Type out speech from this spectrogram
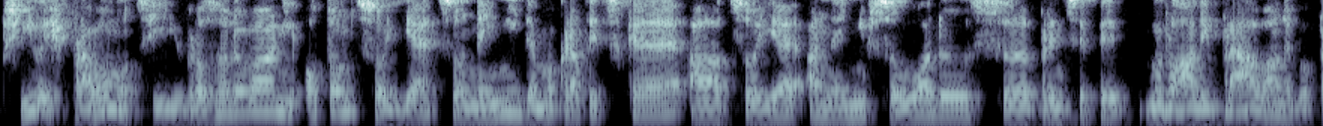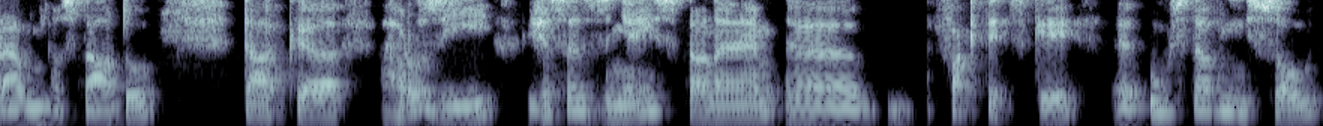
příliš pravomocí v rozhodování o tom, co je, co není demokratické a co je a není v souladu s principy vlády práva nebo právního státu, tak uh, hrozí, že se z něj stane fakticky ústavní soud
